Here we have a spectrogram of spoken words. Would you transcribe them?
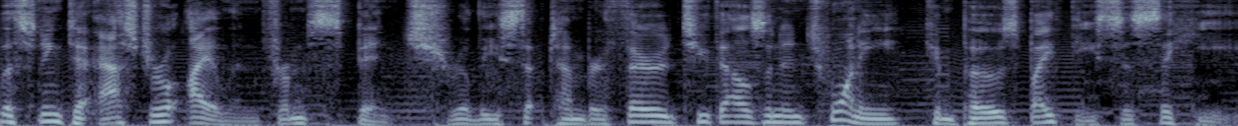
Listening to Astral Island from Spinch, released September 3rd, 2020, composed by Thesis Sahib.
